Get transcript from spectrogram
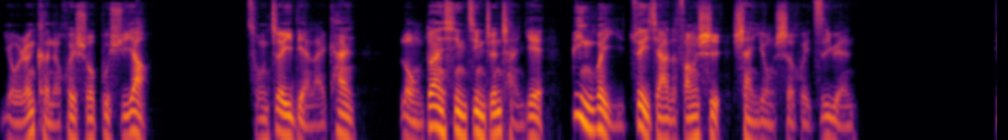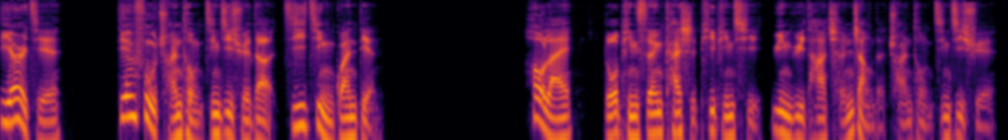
有人可能会说不需要。从这一点来看，垄断性竞争产业并未以最佳的方式善用社会资源。第二节，颠覆传统经济学的激进观点。后来，罗平森开始批评起孕育他成长的传统经济学。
